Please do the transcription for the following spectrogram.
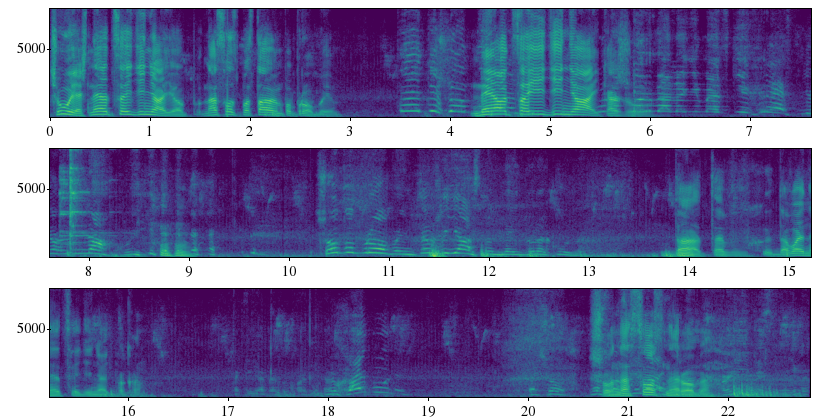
Чуєш, не отсоєдіняй його. Насос поставимо, попробуємо. Та ти що? Не отсоєдіняй, кажу. Порве німецький хрест, його нахуй. Що попробуємо? Це вже ясно, блядь, дураку. Да, та в- давай не отсоєдінять поки. Ну хай буде. Та що? Що, насос не робить? Проїдьте знімем,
